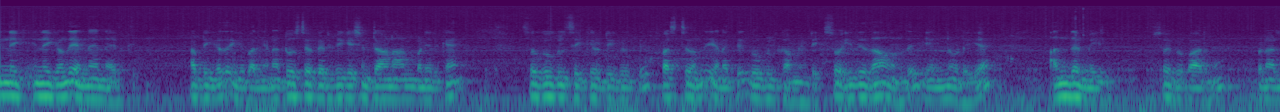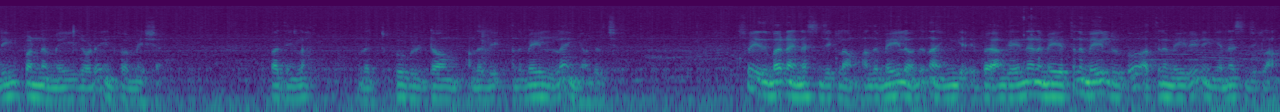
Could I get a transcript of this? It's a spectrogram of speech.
இன்னைக்கு இன்றைக்கி வந்து என்னென்ன இருக்குது அப்படிங்கிறத இங்கே பாருங்கள் நான் two step verification turn on பண்ணியிருக்கேன். ஸோ கூகுள் செக்யூரிட்டி இருக்குது ஃபஸ்ட்டு வந்து எனக்கு கூகுள் கம்யூனிட்டி ஸோ இதுதான் வந்து என்னுடைய அந்த மெயில் ஸோ இப்போ பாருங்கள் இப்போ நான் லிங்க் பண்ண மெயிலோட இன்ஃபர்மேஷன் பார்த்தீங்களா அந்த கூகுள் டேர்ம் அந்த லி அந்த மெயிலெலாம் இங்கே வந்துருச்சு. ஸோ இது மாதிரி நான் என்ன செஞ்சுக்கலாம்? அந்த மெயிலை வந்து நான் இங்கே இப்போ அங்கே என்னென்ன மெயில் எத்தனை மெயில் இருக்கோ அத்தனை மெயிலையும் நீங்கள் என்ன செஞ்சுக்கலாம்?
